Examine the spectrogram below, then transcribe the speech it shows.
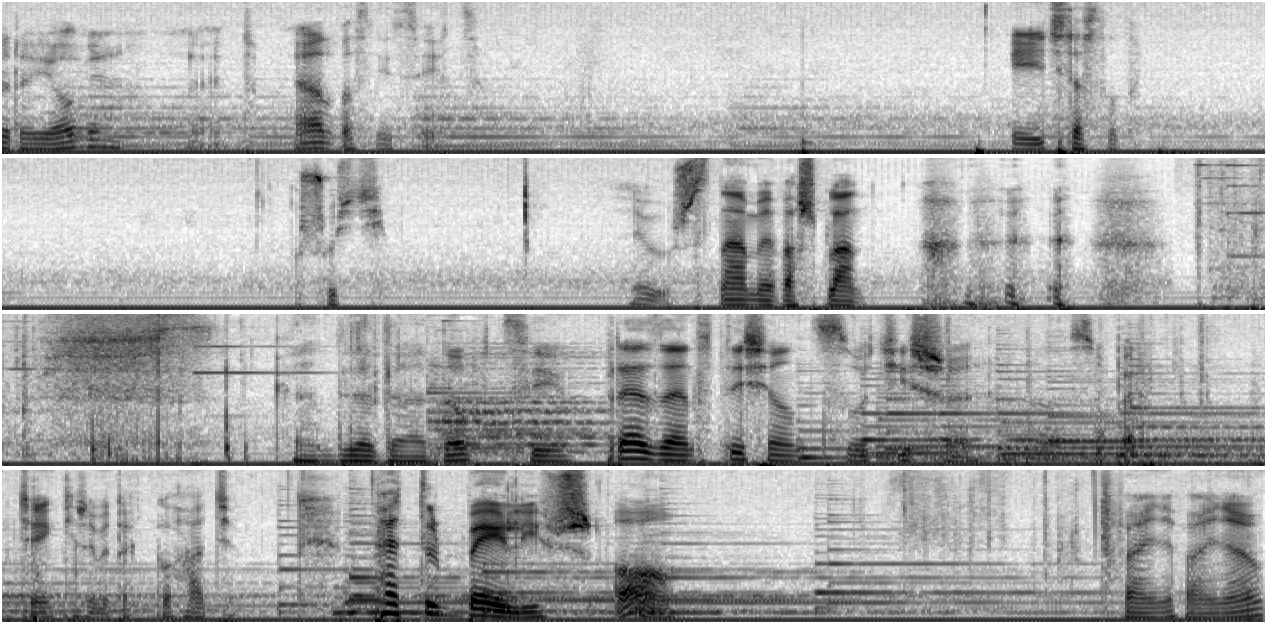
Ferejowie? Nie, to Ja od was nic nie chcę. I idźcie stąd. Oszuści. Już znamy wasz plan. Kandydat do adopcji. Prezent 1000 złociszy. No, super. Dzięki, że mnie tak kochacie. Peter Baelish. O! Fajnie, fajnie.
